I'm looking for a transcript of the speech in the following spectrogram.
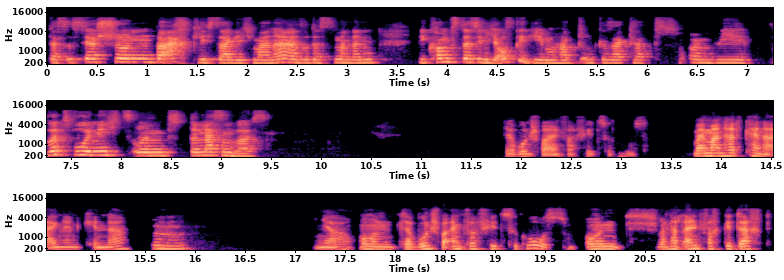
Das ist ja schon beachtlich, sage ich mal. Ne? Also, dass man dann, wie kommt es, dass ihr nicht aufgegeben habt und gesagt habt, irgendwie wird's wohl nichts und dann lassen wir es. Der Wunsch war einfach viel zu groß. Mein Mann hat keine eigenen Kinder. Mhm. Ja, und der Wunsch war einfach viel zu groß. Und man hat einfach gedacht,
